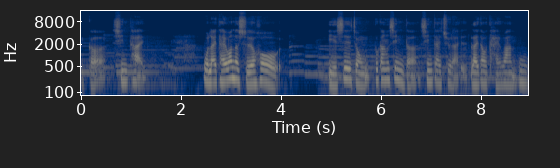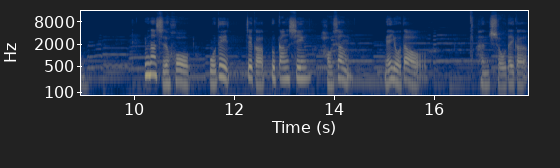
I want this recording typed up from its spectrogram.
一个心态。我来台湾的时候，也是一种不甘心的心态去来来到台湾。嗯，因为那时候我对这个不甘心好像没有到很熟的一个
